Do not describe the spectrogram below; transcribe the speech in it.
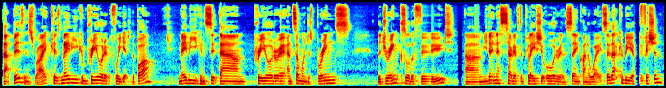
that business, right? Because maybe you can pre order it before you get to the bar. Maybe you can sit down, pre order it, and someone just brings the drinks or the food um, you don't necessarily have to place your order in the same kind of way. So that can be efficient,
